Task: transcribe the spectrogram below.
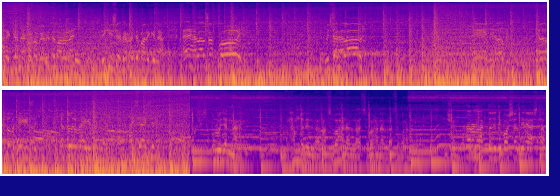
আরেকজন এখনও বের হতে পারো নাই। দেখি সে বের হতে পারে কিনা। এই হেলাল সব কই? মিস্টার হেলাল? হেলাল হেলাল পেয়ে গেছি। হেলাল পেয়ে গেছি। আইসে আইসে। বুঝেন না। আলহামদুলিল্লাহ সুবাহান আল্লাহ সুবাহান আল্লাহ সুবাহান আল্লাহ দারুণ লাগতো যদি বর্ষার দিনে আসতাম।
